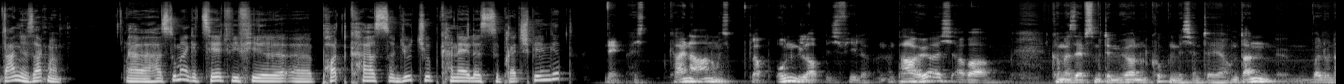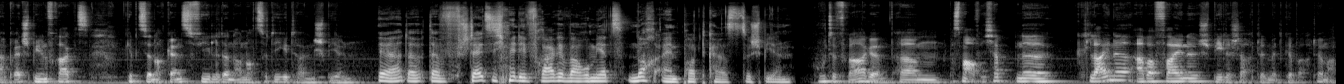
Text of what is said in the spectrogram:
Daniel, sag mal, äh, hast du mal gezählt, wie viele äh, Podcasts und YouTube-Kanäle es zu Brettspielen gibt? Nee, ich, keine Ahnung. Ich glaube, unglaublich viele. Ein paar höre ich, aber ich komme ja selbst mit dem Hören und Gucken nicht hinterher. Und dann, weil du nach Brettspielen fragst, gibt es ja noch ganz viele dann auch noch zu digitalen Spielen. Ja, da, da stellt sich mir die Frage, warum jetzt noch ein Podcast zu spielen? Gute Frage. Ähm, pass mal auf, ich habe eine kleine, aber feine Spieleschachtel mitgebracht. Hör mal.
